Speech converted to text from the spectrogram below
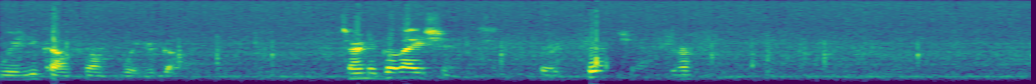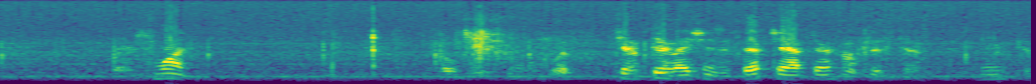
where you come from, where you're going. Turn to Galatians, the fifth chapter, verse 1. What chapter? Galatians, the fifth chapter. Oh, fifth chapter. Mhm.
